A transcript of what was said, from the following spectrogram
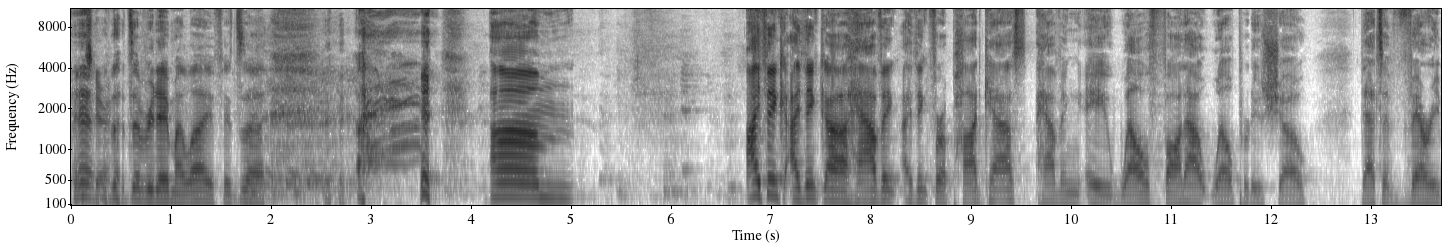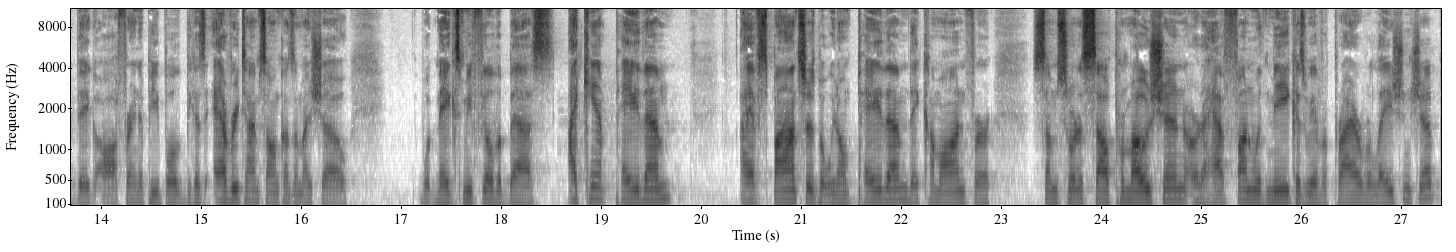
Thanks, That's every day of my life. It's uh um I think I think uh, having I think for a podcast having a well thought out, well produced show, that's a very big offering to people because every time someone comes on my show, what makes me feel the best, I can't pay them. I have sponsors, but we don't pay them. They come on for some sort of self promotion or to have fun with me because we have a prior relationship.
